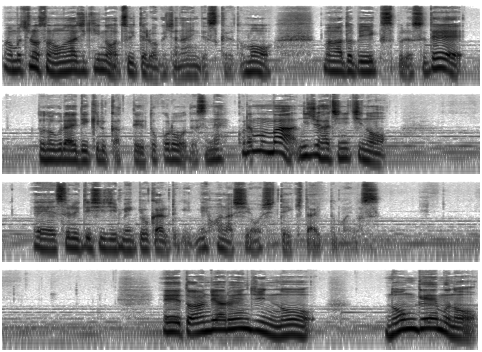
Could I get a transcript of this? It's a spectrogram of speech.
まあ、もちろんその同じ機能はついてるわけじゃないんですけれども、まあ、Adobe Express でどのぐらいできるかっていうところをですねこれもまあ28日の 3DCG 勉強会の時にねお話をしていきたいと思います。えっ、ー、とアンリアルエンジンのノンゲームの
